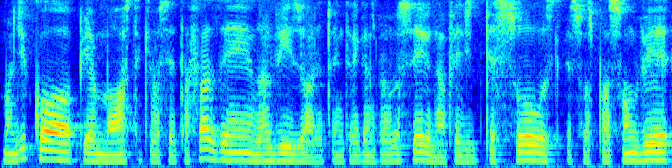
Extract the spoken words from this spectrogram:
Mande cópia, mostre que você está fazendo, avise, olha, estou entregando para você, na frente de pessoas, que pessoas possam ver.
